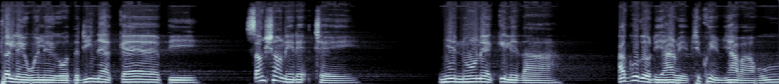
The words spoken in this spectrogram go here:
ထွက်လေဝင်လေကိုတတိနဲ့ကဲပြီးစောင့်ရှောက်နေတဲ့အချိန်ညင်နွန်းတဲ့ကိလေသာအကုသိုလ်တရားတွေဖြစ်ခွင့်မရပါဘူး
